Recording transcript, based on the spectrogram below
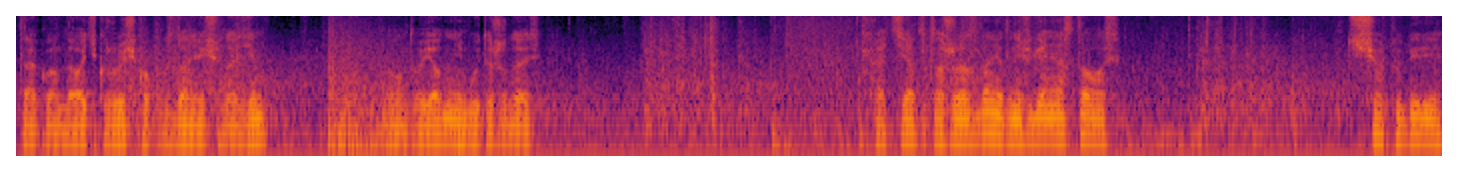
Так, ладно, давайте кружочек вокруг здания еще дадим. Он этого явно не будет ожидать. Хотя тут уже от здания-то нифига не осталось. Черт побери.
